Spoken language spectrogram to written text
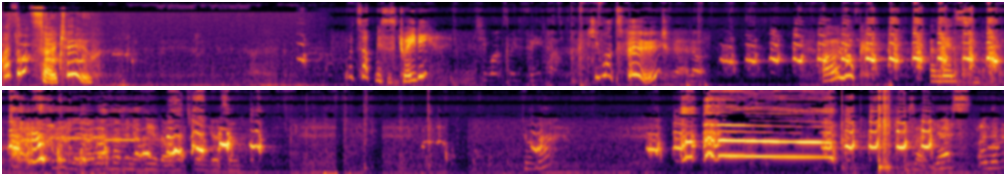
I thought so too. What's up, Mrs. Tweedie? She wants me to feed her. She wants food. Yeah, look. Oh, look. And there's. Sadly, I don't have any here though. I have to go and get some. Do you want that? He's like, yes, I never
